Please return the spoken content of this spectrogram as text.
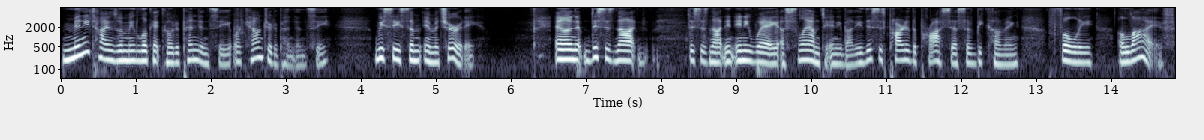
many times when we look at codependency or counterdependency, we see some immaturity. And this is not this is not in any way a slam to anybody. This is part of the process of becoming fully alive.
